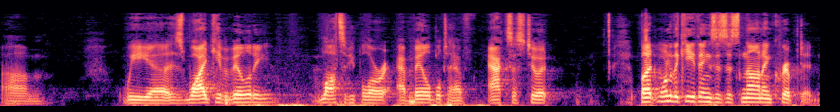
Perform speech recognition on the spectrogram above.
Um, we uh, has wide capability. Lots of people are available to have access to it. But one of the key things is it's not encrypted.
